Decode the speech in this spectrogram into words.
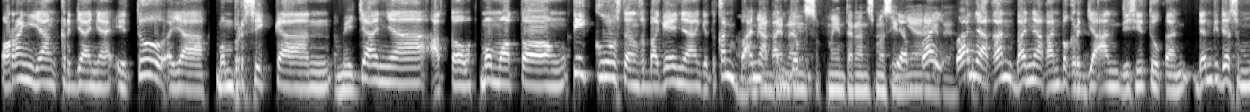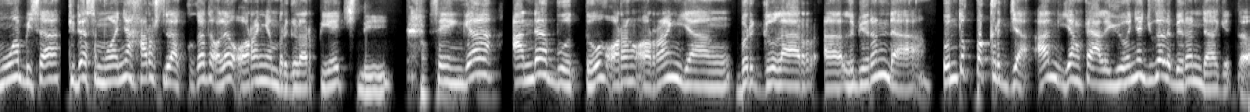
orang yang kerjanya itu ya membersihkan mejanya atau memotong tikus dan sebagainya gitu kan oh, banyak kan job maintenance mesinnya ya, baik, gitu. banyak kan banyak kan pekerjaan di situ kan dan tidak semua bisa tidak semuanya harus dilakukan oleh orang yang bergelar PhD okay. sehingga Anda butuh orang-orang yang bergelar uh, lebih rendah untuk pekerjaan yang value-nya harganya juga lebih rendah gitu.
